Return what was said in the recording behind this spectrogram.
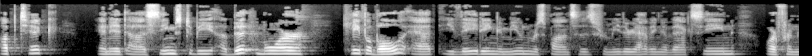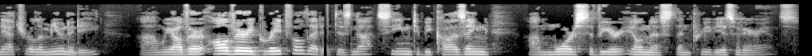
uptick, and it uh, seems to be a bit more capable at evading immune responses from either having a vaccine or from natural immunity. Uh, we are very, all very grateful that it does not seem to be causing uh, more severe illness than previous variants.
